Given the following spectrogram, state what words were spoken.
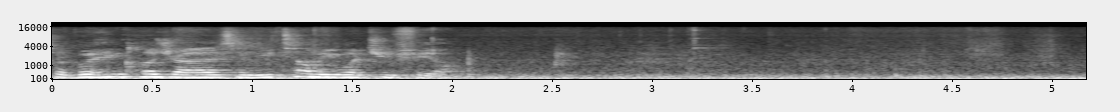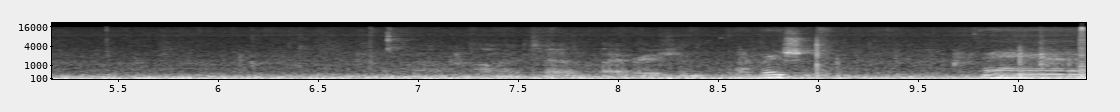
So go ahead and close your eyes and you tell me what you feel. Almond toe vibration. Vibration. And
